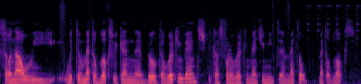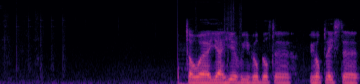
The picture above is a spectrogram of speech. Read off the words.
So now we with the metal blocks we can uh, build a working bench because for a working bench you need uh, metal metal blocks. So yeah here we will build we will place the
